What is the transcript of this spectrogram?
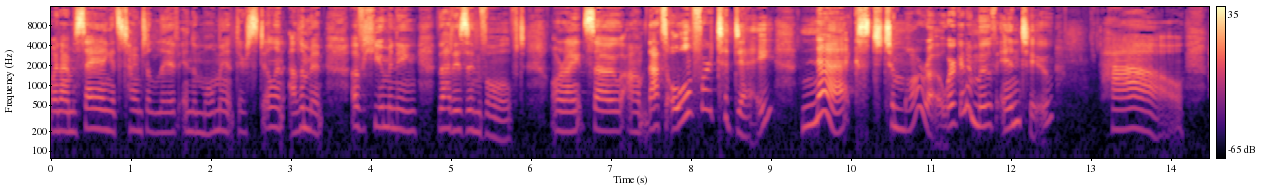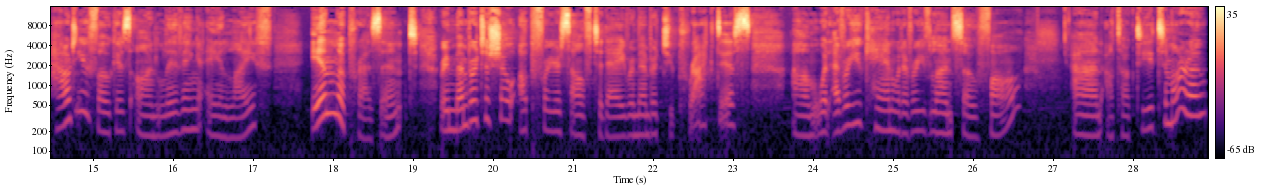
when I'm saying it's time to live in the moment. There's still an element of humaning that is involved. All right, so um, that's all for today. Next, next, tomorrow, we're going to move into how. How do you focus on living a life in the present? Remember to show up for yourself today. Remember to practice um, whatever you can, whatever you've learned so far. And I'll talk to you tomorrow.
